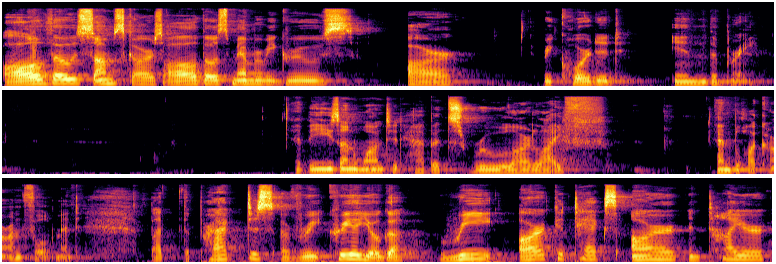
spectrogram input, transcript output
all those samskars, all those memory grooves are recorded in the brain. And these unwanted habits rule our life and block our unfoldment. But the practice of re- Kriya Yoga re architects our entire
